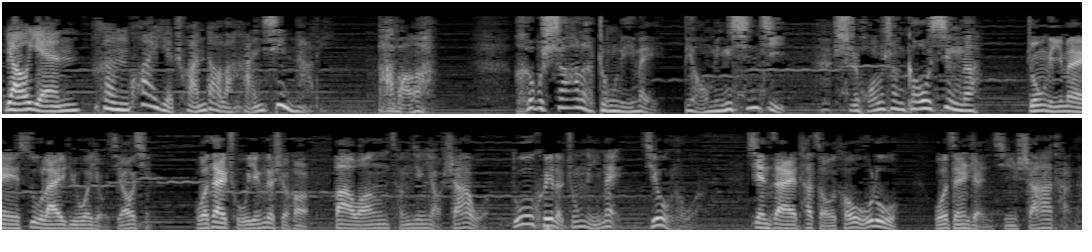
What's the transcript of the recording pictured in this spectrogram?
谣言很快也传到了韩信那里。大王啊，何不杀了钟离昧，表明心迹，使皇上高兴呢？钟离昧素来与我有交情，我在楚营的时候，霸王曾经要杀我，多亏了钟离昧救了我。现在他走投无路，我怎忍心杀他呢？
